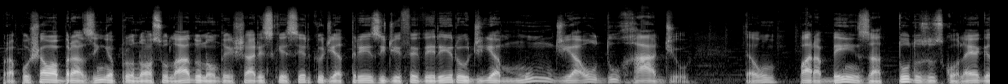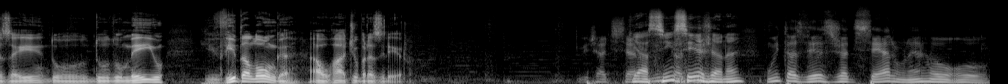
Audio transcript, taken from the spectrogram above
Para puxar uma brasinha para o nosso lado, não deixar esquecer que o dia 13 de fevereiro é o Dia Mundial do Rádio. Então, parabéns a todos os colegas aí do, do, do meio e vida longa ao rádio brasileiro. Que assim seja, vezes, né? Muitas vezes já disseram, né, o, o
